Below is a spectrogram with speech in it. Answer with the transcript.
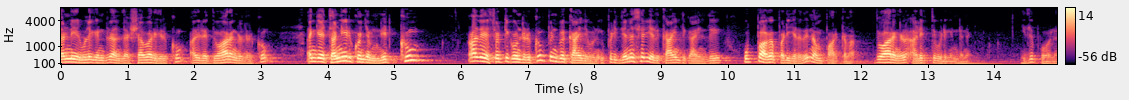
தண்ணீர் விழுகின்ற அந்த ஷவர் இருக்கும் அதில் துவாரங்கள் இருக்கும். அங்கே தண்ணீர் கொஞ்சம் நிற்கும் அது சொட்டி கொண்டிருக்கும் பின்பு காய்ந்து விடும். இப்படி தினசரி அது காய்ந்து காய்ந்து உப்பாக படுகிறது நாம் பார்க்கலாம். துவாரங்கள் அடைத்து விடுகின்றன. இதுபோல்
